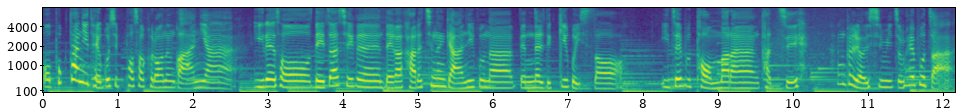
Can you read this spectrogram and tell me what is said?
어, 폭탄이 되고 싶어서 그러는 거 아니야. 이래서 내 자식은 내가 가르치는 게 아니구나 맨날 느끼고 있어. 이제부터 엄마랑 같이 한글 열심히 좀 해보자.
